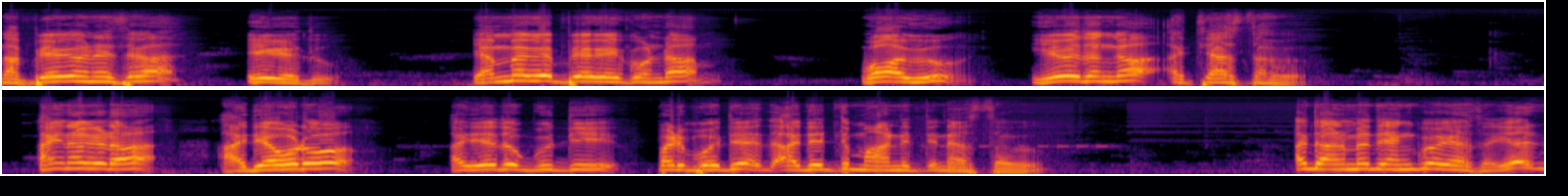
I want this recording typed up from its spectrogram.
నా పేరు అనేసగా వేయలేదు ఎమ్మెల్యే పేరు వేయకుండా వారు ఏ విధంగా అది చేస్తారు? అయినా కూడా అది ఎవడో అదేదో గుద్ది పడిపోతే అది ఎత్తి మాని దాని మీద ఎంక్వైరీ చేస్తారు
